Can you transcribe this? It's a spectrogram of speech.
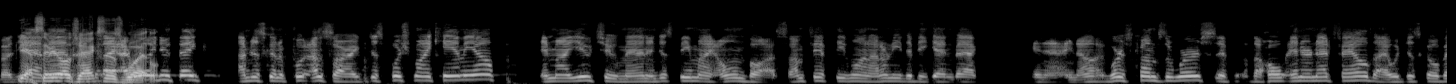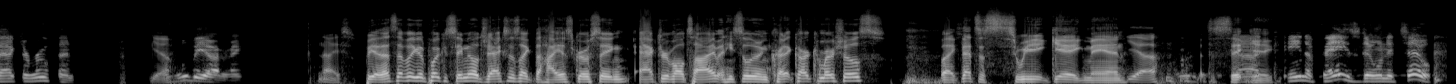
But Yeah, yeah, Samuel man, Jackson I, is I what- I really do think I'm just gonna put. I'm sorry, just push my cameo in my YouTube, man, and just be my own boss. I'm 51. I don't need to be getting back. And uh, you know, worst comes to worst, if the whole internet failed, I would just go back to roofing. Yeah. We'll be all right. Nice. But yeah, that's definitely a good point because Samuel L. Jackson's like the highest grossing actor of all time, and he's still doing credit card commercials. Like that's a sweet gig, man. Yeah. That's a sick Uh, gig. Tina Fey's doing it too. Well,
